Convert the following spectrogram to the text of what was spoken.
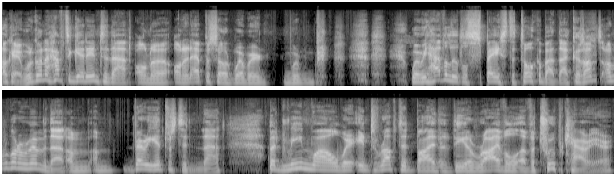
Okay, we're going to have to get into that on a on an episode where we're, we're where we have a little space to talk about that because I'm I'm going to remember that. I'm I'm very interested in that. But meanwhile, we're interrupted by the, the arrival of a troop carrier,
